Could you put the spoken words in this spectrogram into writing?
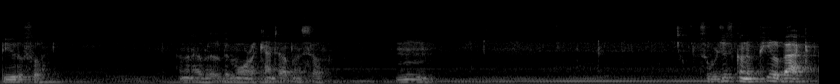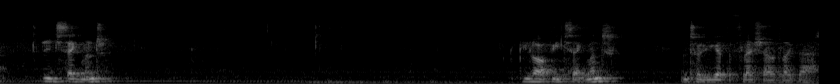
Beautiful. I'm gonna have a little bit more, I can't help myself. Mmm. So we're just going to peel back each segment. Peel off each segment. until you get the flesh out like that.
